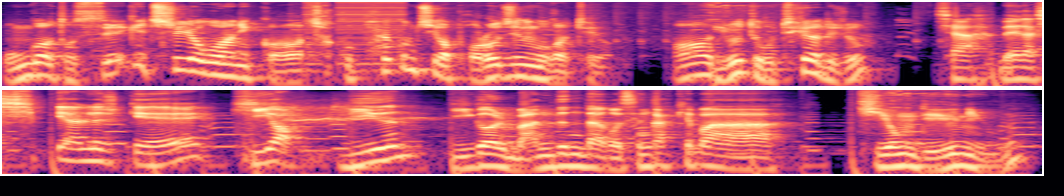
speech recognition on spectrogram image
뭔가 더 세게 치려고 하니까 자꾸 팔꿈치가 벌어지는 것 같아요. 아 이럴 때 어떻게 해야 되죠? 자 내가 쉽게 알려줄게. 기억, 니은? 이걸 만든다고 생각해봐. 기억 니은이요?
